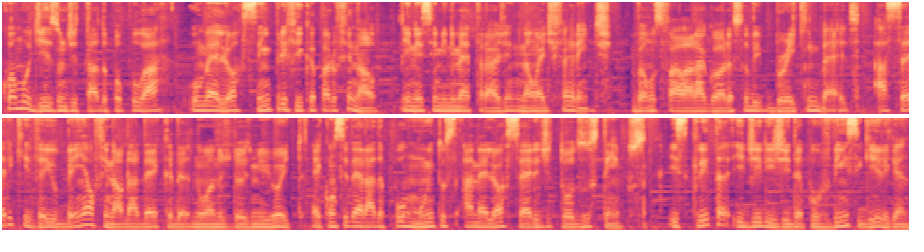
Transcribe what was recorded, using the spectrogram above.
Como diz um ditado popular, o melhor sempre fica para o final, e nesse minimetragem não é diferente. Vamos falar agora sobre Breaking Bad. A série que veio bem ao final da década, no ano de 2008, é considerada por muitos a melhor série de todos os tempos. Escrita e dirigida por Vince Gilligan,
